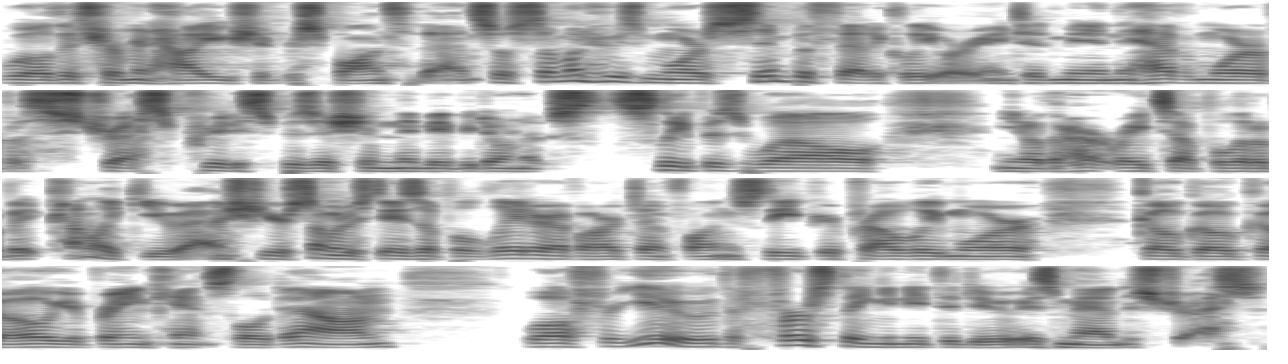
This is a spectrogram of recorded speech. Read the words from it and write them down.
will determine how you should respond to that. So, someone who's more sympathetically oriented, meaning they have more of a stress predisposition, they maybe don't sleep as well, you know, their heart rate's up a little bit, kind of like you, Ash. You're someone who stays up later, have a hard time falling asleep. You're probably more go, go, go. Your brain can't slow down. Well, for you, the first thing you need to do is manage stress,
